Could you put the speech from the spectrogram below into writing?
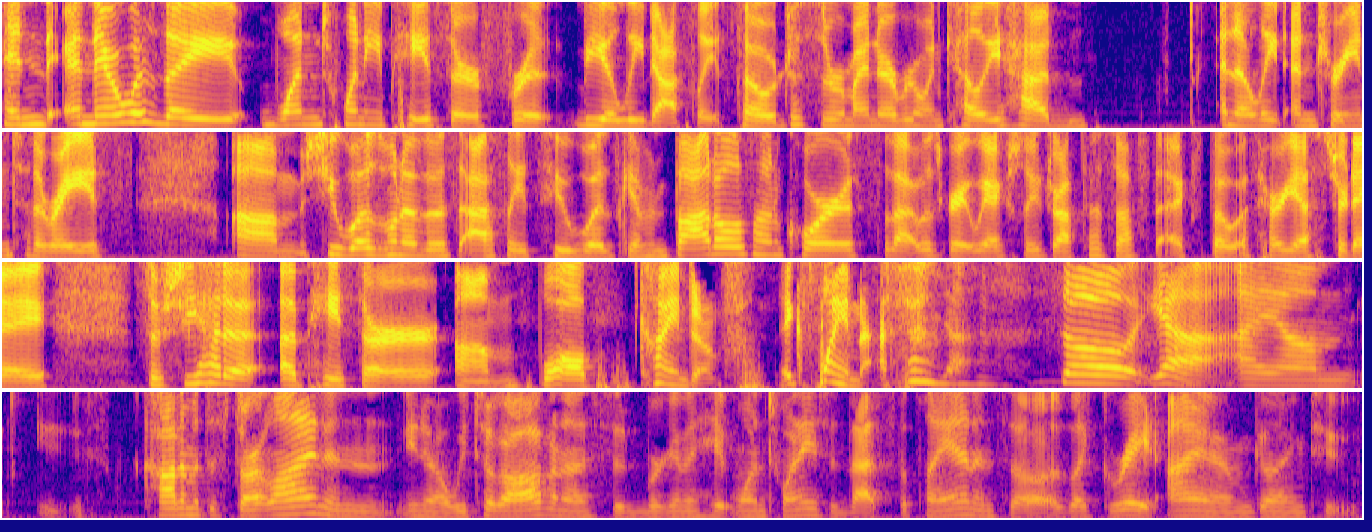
and and there was a 120 pacer for the elite athletes. So just a reminder, everyone, Kelly had an elite entry into the race. Um, she was one of those athletes who was given bottles on course, so that was great. We actually dropped those off the expo with her yesterday. So she had a, a pacer. Um, well, kind of. Explain that. Yeah. So yeah, I um caught him at the start line, and you know we took off, and I said we're gonna hit 120. I said that's the plan, and so I was like, great, I am going to, you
